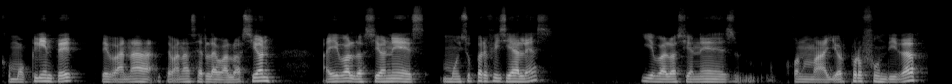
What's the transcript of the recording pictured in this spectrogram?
como cliente te van, a, te van a hacer la evaluación. Hay evaluaciones muy superficiales y evaluaciones con mayor profundidad.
